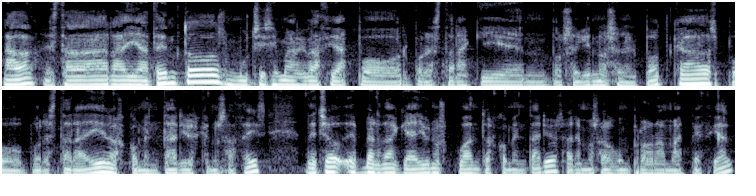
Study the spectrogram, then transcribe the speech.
nada, estar ahí atentos. Muchísimas gracias por, por estar aquí, en, por seguirnos en el podcast, por, por estar ahí, los comentarios que nos hacéis. De hecho, es verdad que hay unos cuantos comentarios, haremos algún programa especial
